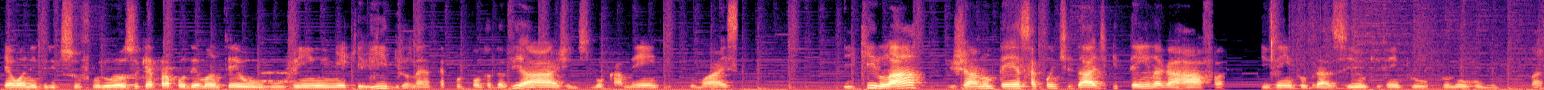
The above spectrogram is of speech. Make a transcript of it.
que é o anidrito sulfuroso, que é para poder manter o, o, vinho em equilíbrio, né? Até por conta da viagem, deslocamento e tudo mais. E que lá já não tem essa quantidade que tem na garrafa que vem para o Brasil, que vem para o Novo Mundo, né?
